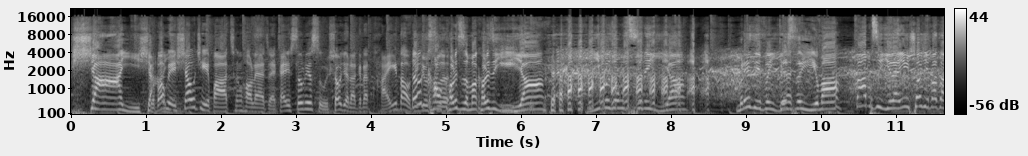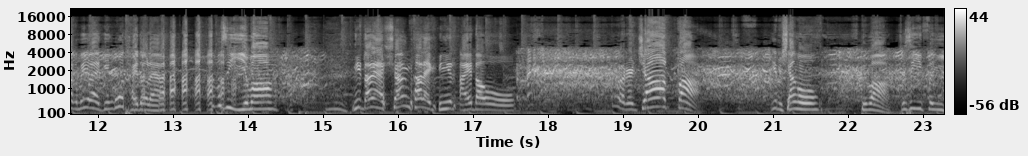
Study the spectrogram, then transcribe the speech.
侠义侠。包括小结巴陈浩呢在改手的时候，小结呢给他抬到，都靠靠的是什么？靠的是义呀，义不容辞的义呀，没得这份义，这是义吗？咋不是义呢？因为小结巴咋个没有来给我抬到呢？这不是义吗？你当然想他来给你抬到哦，有点假吧？你不想哦，对吧？这是一份义。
